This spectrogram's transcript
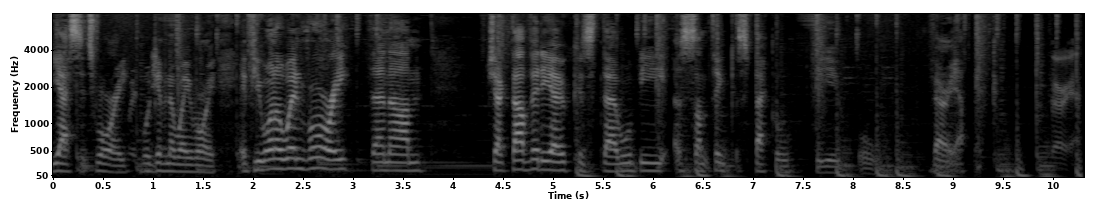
Yes, it's Rory. We're giving away Rory. If you want to win Rory, then um, check that video because there will be a something speckle for you all. Very epic. Very epic.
